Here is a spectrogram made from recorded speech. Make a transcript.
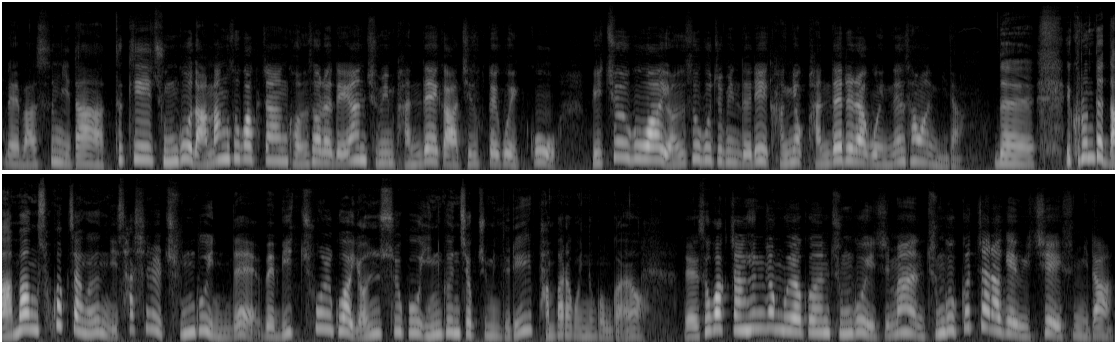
네, 맞습니다. 특히 중구 남항 소각장 건설에 대한 주민 반대가 지속되고 있고 미추홀구와 연수구 주민들이 강력 반대를 하고 있는 상황입니다. 네. 그런데 남항 소각장은 이 사실 중구인데 왜 미추홀구와 연수구 인근 지역 주민들이 반발하고 있는 건가요? 네, 소각장 행정구역은 중구이지만 중구 끝자락에 위치해 있습니다.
